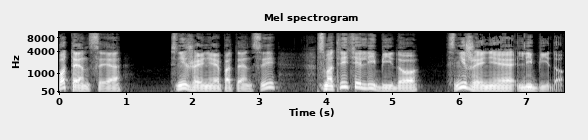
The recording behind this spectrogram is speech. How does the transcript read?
Потенция. Снижение потенции. Смотрите либидо. Снижение либидо.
